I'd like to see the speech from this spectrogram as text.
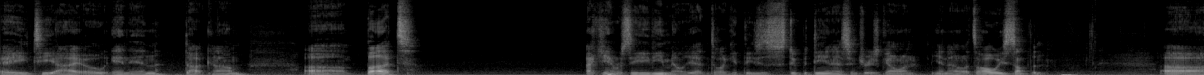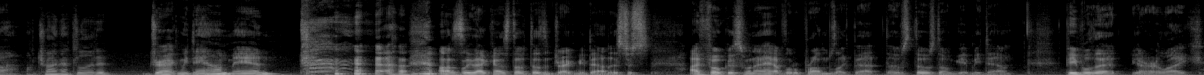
A T I O N N.com. Uh, but I can't receive email yet until I get these stupid DNS entries going. You know, it's always something. Uh, I'll try not to let it drag me down, man. Honestly, that kind of stuff doesn't drag me down. It's just I focus when I have little problems like that. Those those don't get me down people that are like,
